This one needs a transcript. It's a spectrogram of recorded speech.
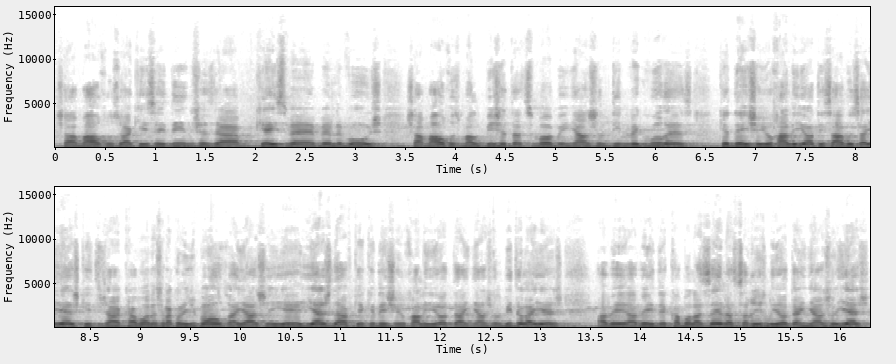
שהמלכוס הוא הכיסי דין, שזה הקייס ולבוש, שהמלכוס מלביש את עצמו בעניין של דין וגבורס, כדי שיוכל להיות עיסאוווס היש, כי שהכוונה של הקדוש ברוך היה שיהיה יש דווקא, כדי שיוכל להיות העניין של ביטול היש, אבי דה קבולה סלע צריך להיות העניין של יש,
